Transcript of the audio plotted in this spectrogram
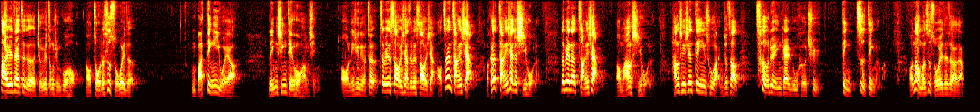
大约在这个九月中旬过后，哦，走的是所谓的，我们把它定义为啊，零星点火行情。哦，零星点，这这边烧一下，这边烧一下，哦，这边涨一下，可是涨一下就熄火了，那边呢涨一下，哦，马上熄火了。行情先定义出来，你就知道策略应该如何去定制定了嘛。哦，那我们是所谓的这样讲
